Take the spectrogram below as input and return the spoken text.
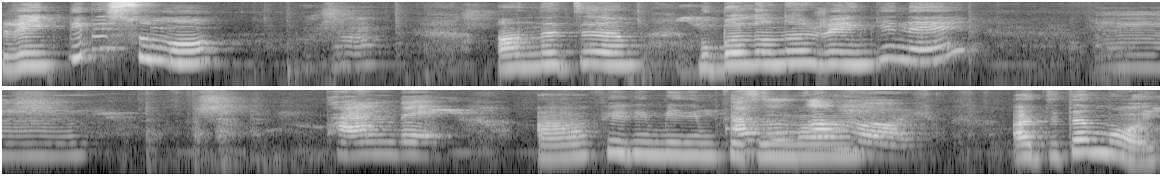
Renkli bir su mu? Ha? Anladım. Bu balonun rengi ne? Hmm, Pembe. Aferin benim Adı da kızıma. mor. Adı da Moy.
